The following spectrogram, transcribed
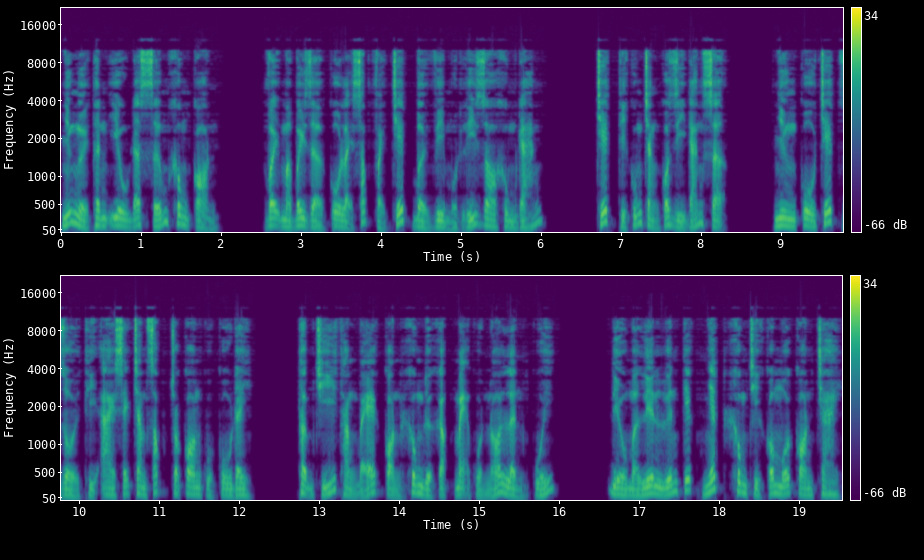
Những người thân yêu đã sớm không còn. Vậy mà bây giờ cô lại sắp phải chết bởi vì một lý do không đáng. Chết thì cũng chẳng có gì đáng sợ. Nhưng cô chết rồi thì ai sẽ chăm sóc cho con của cô đây? Thậm chí thằng bé còn không được gặp mẹ của nó lần cuối. Điều mà Liên luyến tiếc nhất không chỉ có mỗi con trai,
